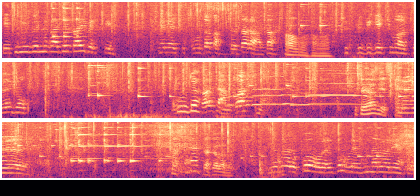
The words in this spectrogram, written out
Geçimin birini kaçır kaybetti. Nereye çıktı? Burada kalktı daralda. Allah Allah. Sütlü bir geçi vardı yok. Burada. Bak lan kaçma. Bu beyaz geçiyor. Ee, Yakaladım. ne böyle kovulayım kovulayım bunlar öyle yapıyor.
